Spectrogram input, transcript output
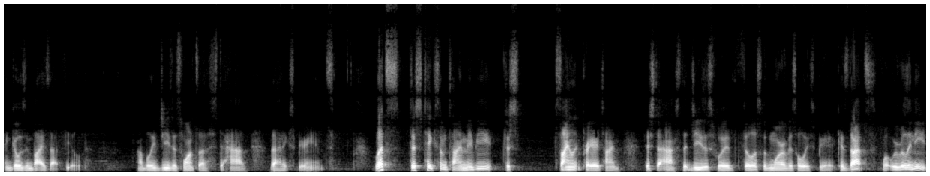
and goes and buys that field. I believe Jesus wants us to have that experience. Let's just take some time, maybe just silent prayer time just to ask that Jesus would fill us with more of His Holy Spirit, because that's what we really need.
